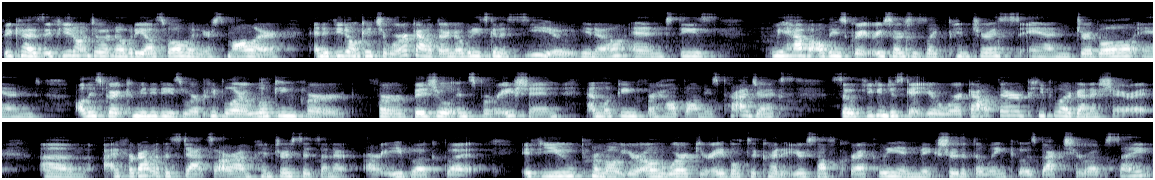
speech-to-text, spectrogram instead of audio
because if you don't do it nobody else will when you're smaller. And if you don't get your work out there nobody's going to see you you know? And these we have all these great resources like pinterest and dribbble and all these great communities where people are looking for for visual inspiration and looking for help on these projects. So if you can just get your work out there people are going to share it. Um, i forgot what the stats are on pinterest. It's our, our ebook but if you promote your own work, you're able to credit yourself correctly and make sure that the link goes back to your website.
